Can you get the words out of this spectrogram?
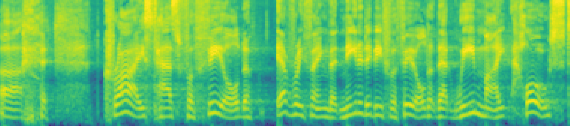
Uh, Christ has fulfilled everything that needed to be fulfilled that we might host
